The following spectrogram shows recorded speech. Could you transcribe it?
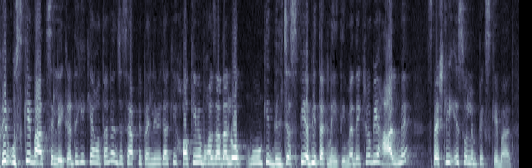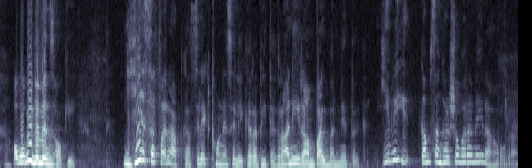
फिर उसके बाद से लेकर, देखिए क्या होता है ना, जैसे आपने पहले भी कहा कि हॉकी में बहुत ज़्यादा लोगों की दिलचस्पी अभी तक नहीं थी। मैं देख रही हूँ अभी हाल में स्पेशली इस ओलंपिक्स के बाद, और वो भी विमेंस हॉकी ये सफ़र आपका सिलेक्ट होने से लेकर अभी तक, रानी रामपाल बनने तक, ये भी कम संघर्षों भरा नहीं रहा होगा?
